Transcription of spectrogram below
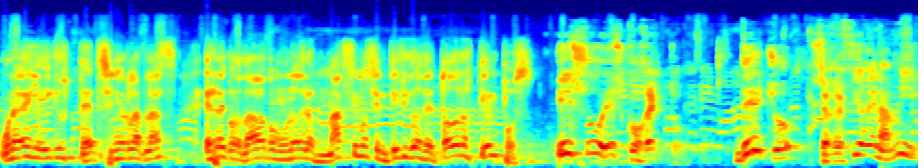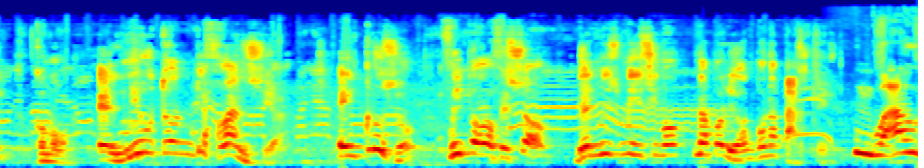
una vez leí que usted, señor Laplace, es recordado como uno de los máximos científicos de todos los tiempos. Eso es correcto. De hecho, se refieren a mí como el Newton de Francia. E incluso fui profesor del mismísimo Napoleón Bonaparte. ¡Guau!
